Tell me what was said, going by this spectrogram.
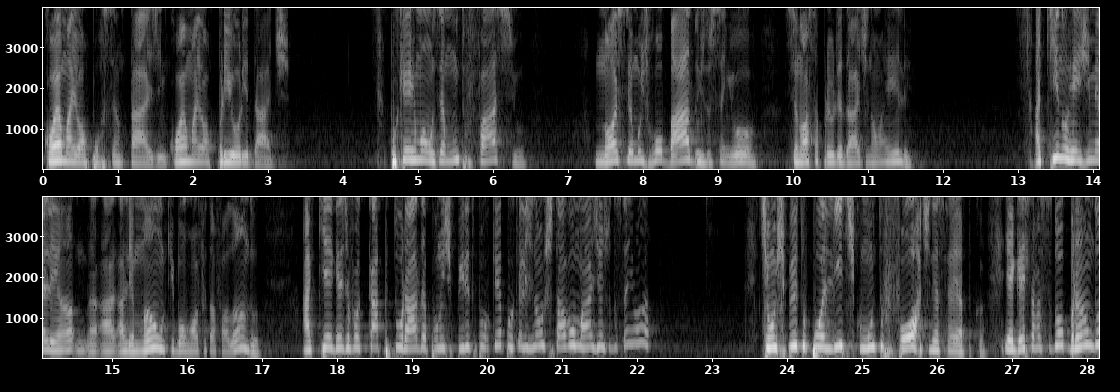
Qual é a maior porcentagem? Qual é a maior prioridade? Porque, irmãos, é muito fácil nós sermos roubados do Senhor se nossa prioridade não é Ele. Aqui no regime alemão que Bonhoeffer está falando, aqui a igreja foi capturada por um espírito, por quê? Porque eles não estavam mais diante do Senhor. Tinha um espírito político muito forte nessa época. E a igreja estava se dobrando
